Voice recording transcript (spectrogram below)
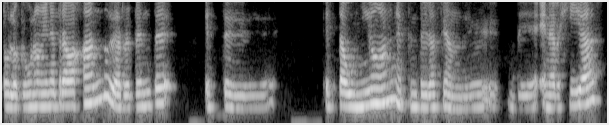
todo lo que uno viene trabajando y de repente este, esta unión, esta integración de, de energías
